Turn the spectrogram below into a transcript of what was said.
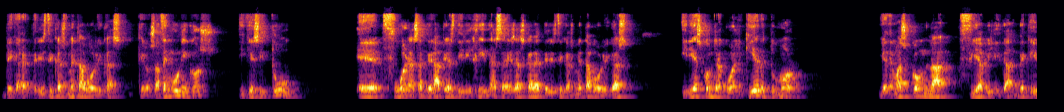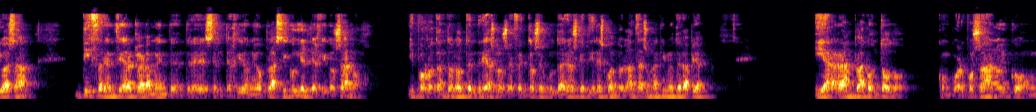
de características metabólicas que los hacen únicos y que si tú eh, fueras a terapias dirigidas a esas características metabólicas, irías contra cualquier tumor. Y además con la fiabilidad de que ibas a diferenciar claramente entre el tejido neoplásico y el tejido sano. Y por lo tanto no tendrías los efectos secundarios que tienes cuando lanzas una quimioterapia y arrampla con todo, con cuerpo sano y con,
